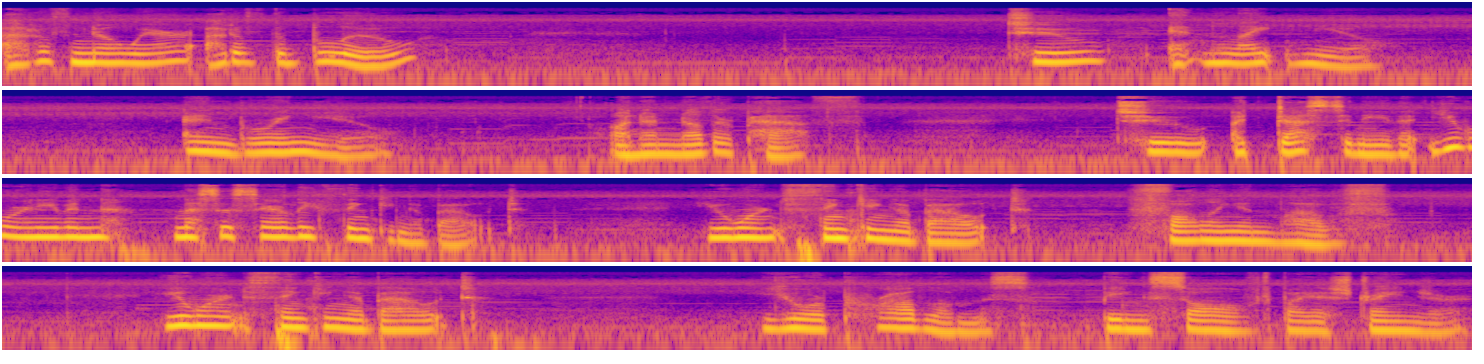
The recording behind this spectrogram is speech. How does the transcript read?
out of nowhere, out of the blue, to enlighten you and bring you on another path to a destiny that you weren't even necessarily thinking about. You weren't thinking about falling in love. You weren't thinking about your problems being solved by a stranger.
